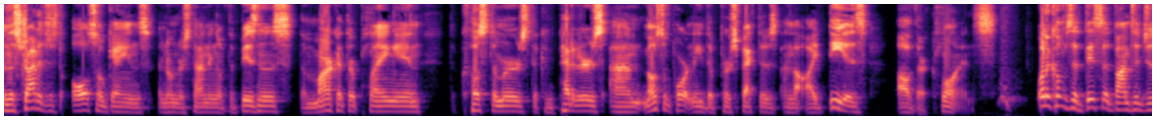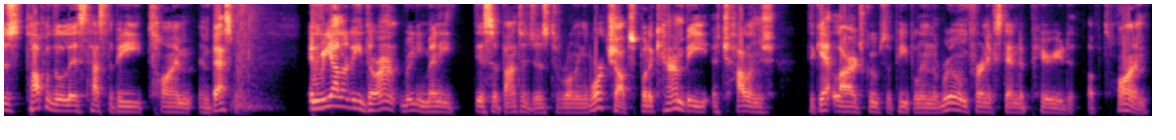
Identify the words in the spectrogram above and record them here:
And the strategist also gains an understanding of the business, the market they're playing in, the customers, the competitors, and most importantly, the perspectives and the ideas of their clients. When it comes to disadvantages, top of the list has to be time investment. In reality, there aren't really many disadvantages to running workshops, but it can be a challenge to get large groups of people in the room for an extended period of time.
